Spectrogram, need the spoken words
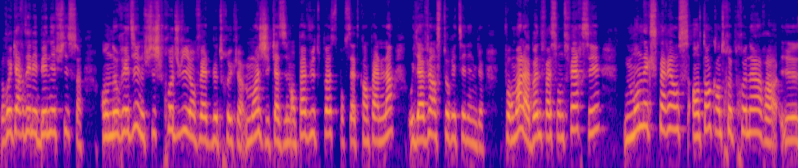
regardez les bénéfices. On aurait dit une fiche produit, en fait, le truc. Moi, j'ai quasiment pas vu de poste pour cette campagne-là où il y avait un storytelling. Pour moi, la bonne façon de faire, c'est mon expérience en tant qu'entrepreneur. Euh,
